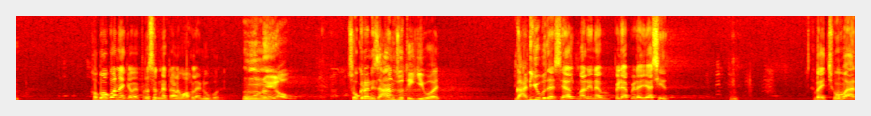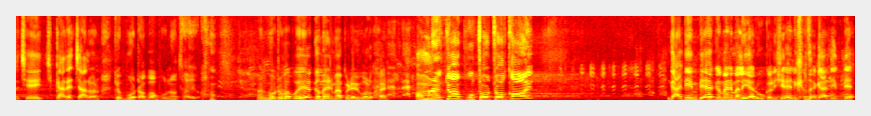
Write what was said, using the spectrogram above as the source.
હગો કોને કહેવાય? પ્રસંગને ટાણે ઓફલાઈન ઊભો રહે. હું નહીં આવું. છોકરાની જાન જૂતી ગઈ હોય, ગાડીઓ બધા સેલ્ફ મારીને પીડ્યા પીડ્યા એસી. ભાઈ, શું વાર છે? ક્યારે ચાલવાનું? કે મોટો બાપુ ન થયો. મોટો બાપુ એ ગમાણીમાં પીડ્યો વળખાય અમને ક્યાં પૂછો છો કોઈ? ગાડીમાં બે ગમાણીમાં મને યારું કરશે? એની કરતા ગાડીમાં બે.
